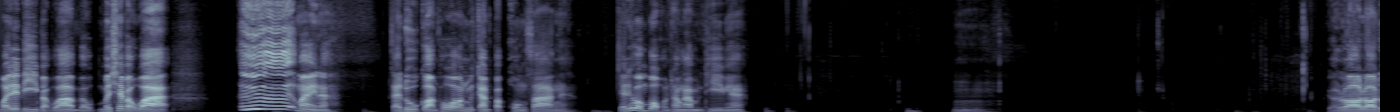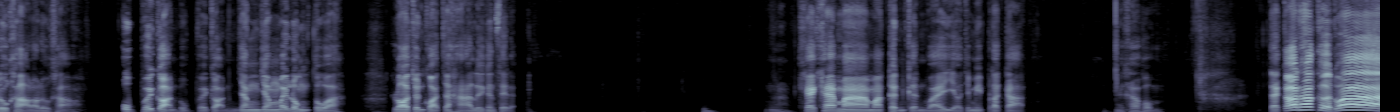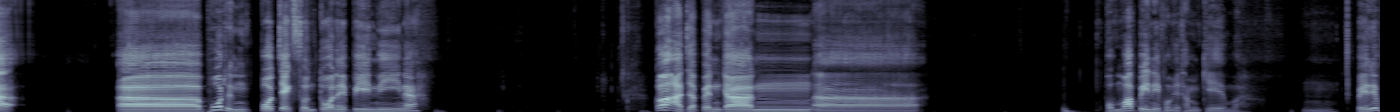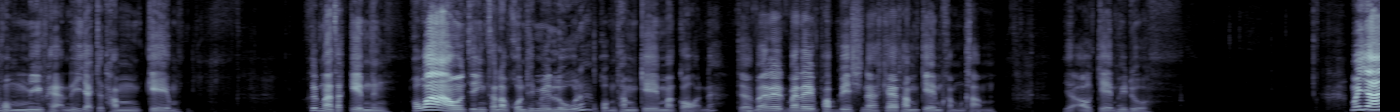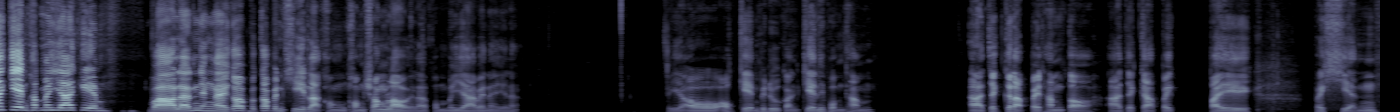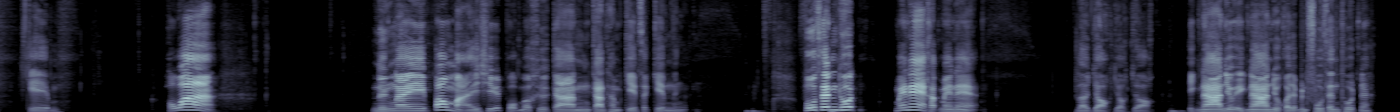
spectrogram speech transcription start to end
ไม่ได้ดีแบบว่าแบบ ไม่ใช่แบบว่าเออไม่นะ แต่ดูก่อนเพราะว่ามันมีการปรับโครงสร้างไงอย่างที่ผมบอกผมทำงานเป็นทีมไงอืม เดี๋ยวรอรอดูข่าวรอดูข่าว อุบไว้ก่อน อุบไว้ก่อน ยังยังไม่ลงตัว รอจนกว่าจะหาเลยกันเสร็จอะแค่แค่มามาเกินเกินไว้ เดี๋ยวจะมีประกาศนะครับผม แต่ก็ถ้าเกิดว่าพูดถึงโปรเจกต์ส่วนตัวในปีนี้นะ ก็อาจจะเป็นการผมว่าปีนี้ผมจะทำเกมว่ะ ปีนี้ผมมีแผนที่อยากจะทำเกม ขึ้นมาสักเกมหนึ่ง เพราะว่าเอาจริงสำหรับคนที่ไม่รู้นะ ผมทำเกมมาก่อนนะ แต่ไม่ได้ไม่ได้พับบิชนะ แค่ทำเกมขำๆเดี๋ยวเอาเกมให้ดู ไม่ย้าเกมครับ ไม่ย้าเกมวาแล้วยังไงก็ก็เป็นคีย์หลักของของช่องเราอยู่แล้ว ผมไม่ย้าไปไหนแล้วเดี๋ยวเอาเอาเกมให้ดูก่อนเกมที่ผมทำอาจจะกลับไปทำต่อ อาจจะกลับไปไปไปเขียนเกม เพราะว่าหนึ่งในเป้าหมายชีวิตผมก็คือการการทำเกมสักเกมหนึ่งฟูเซนทุตไม่แน่ครับ ไม่แน่เราหยอกหยอกหยอกอีกนานอยู่อีกนานอยู่กว่าจะเป็นฟูเซนทุตนะ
